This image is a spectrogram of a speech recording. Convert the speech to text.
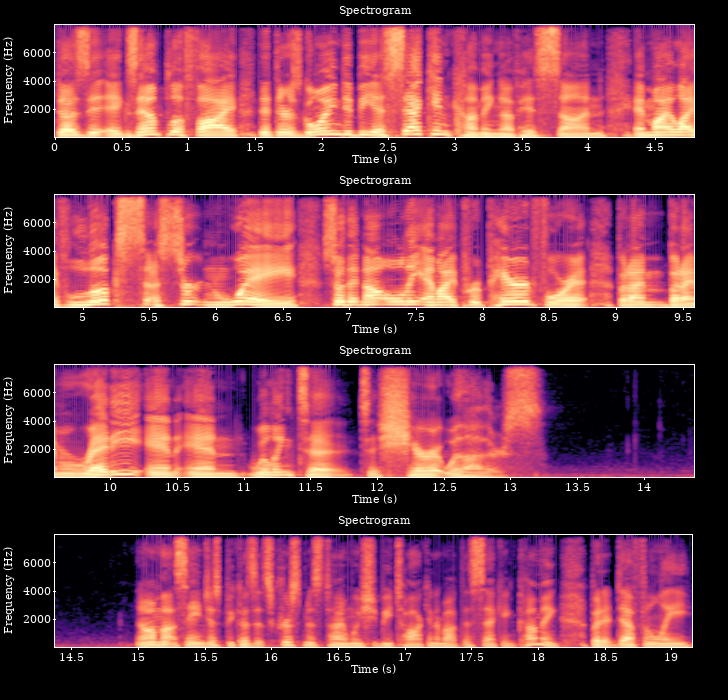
Does it exemplify that there's going to be a second coming of his son, and my life looks a certain way so that not only am I prepared for it, but I'm, but I'm ready and, and willing to, to share it with others. Now, I'm not saying just because it's Christmas time we should be talking about the second coming, but it definitely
